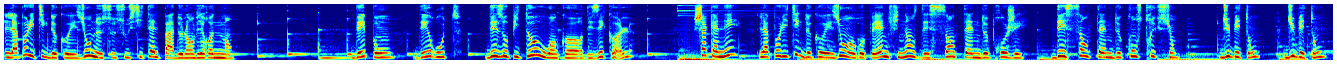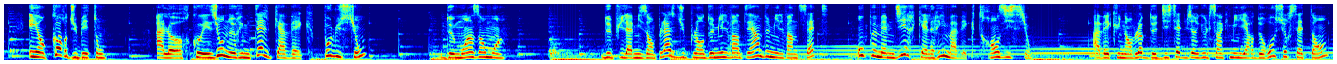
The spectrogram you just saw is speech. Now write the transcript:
la politique de cohésion ne se soucie-t-elle pas de l'environnement? Des ponts, des routes, des hôpitaux ou encore des écoles? Chaque année, la politique de cohésion européenne finance des centaines de projets, des centaines de constructions, du béton, du béton et encore du béton. Alors, cohésion ne rime-t-elle qu'avec pollution? De moins en moins. Depuis la mise en place du plan 2021-2027, on peut même dire qu'elle rime avec transition. Avec une enveloppe de 17,5 milliards d'euros sur 7 ans,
